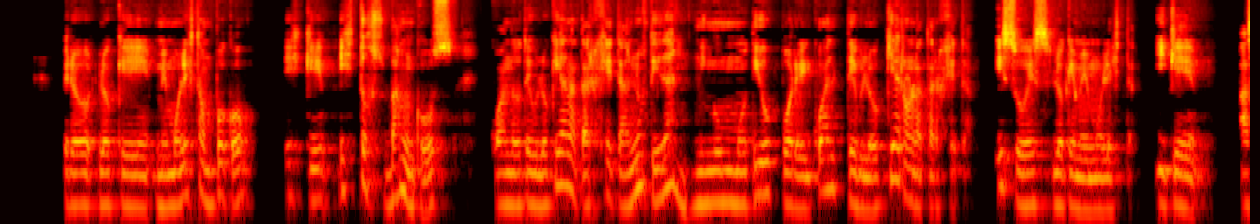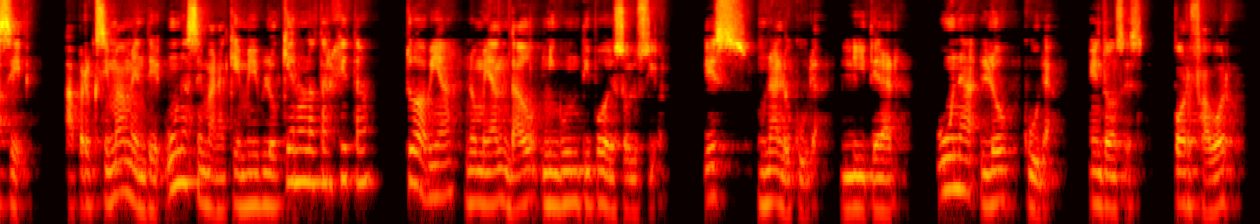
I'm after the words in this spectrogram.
pero lo que me molesta un poco es que estos bancos, cuando te bloquean la tarjeta, no te dan ningún motivo por el cual te bloquearon la tarjeta. Eso es lo que me molesta. Y que hace aproximadamente una semana que me bloquearon la tarjeta, todavía no me han dado ningún tipo de solución. Es una locura, literal, una locura. Entonces, por favor,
